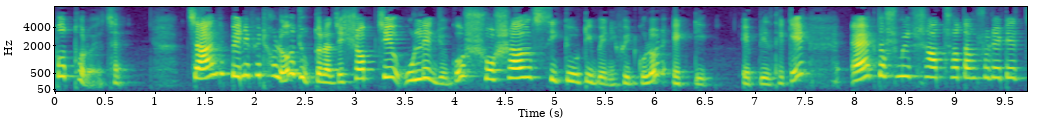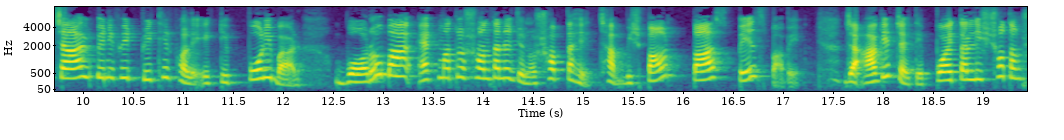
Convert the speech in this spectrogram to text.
তথ্য রয়েছে। চাইল্ড বেনিফিট হলো যুক্তরাজ্যের সবচেয়ে উল্লেখযোগ্য সোশ্যাল সিকিউরিটি বেনিফিটগুলোর একটি। এপ্রিল থেকে এক দশমিক সাত শতাংশ রেটে চাইল্ড বেনিফিট বৃদ্ধির ফলে একটি পরিবার বড় বা একমাত্র সন্তানের জন্য সপ্তাহে ছাব্বিশ পাউন্ড পাঁচ পেন্স পাবে, যা আগের চাইতে পঁয়তাল্লিশ শতাংশ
